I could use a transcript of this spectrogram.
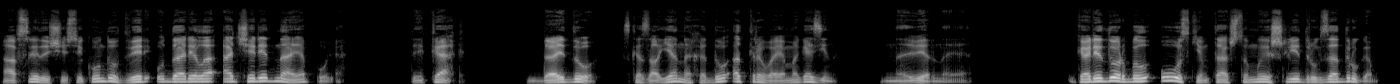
а в следующую секунду в дверь ударила очередная пуля. «Ты как?» «Дойду», — сказал я на ходу, открывая магазин. «Наверное». Коридор был узким, так что мы шли друг за другом.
